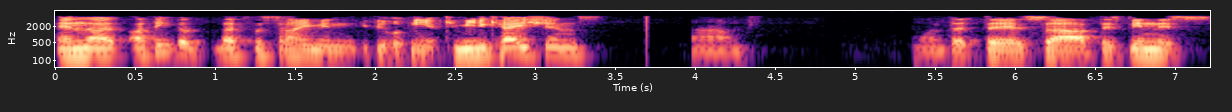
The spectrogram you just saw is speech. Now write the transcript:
and I think that that's the same in if you're looking at communications. Um, that there's uh, there's been this,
